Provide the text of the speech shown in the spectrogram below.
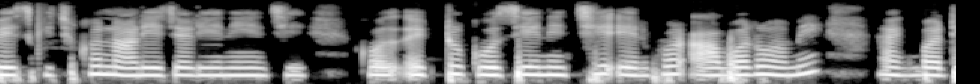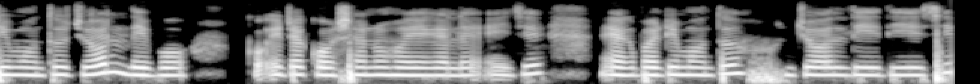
বেশ কিছুক্ষণ নাড়িয়ে চাড়িয়ে নিয়েছি। একটু কষিয়ে নিচ্ছি। এরপর আবারও আমি এক বাটি মতো জল দেব। এটা কষানো হয়ে গেলে এই যে এক বাটি মতো জল দিয়ে দিয়েছি।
